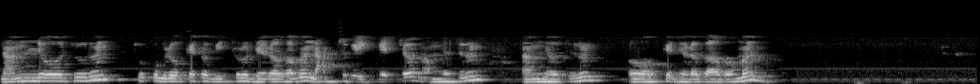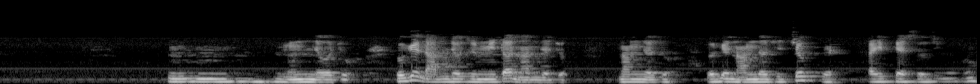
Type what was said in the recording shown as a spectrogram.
남여주는 조금 이렇게 더 밑으로 내려가면 남쪽에 있겠죠. 남여주는 남여주는 이렇게 내려가 보면 음, 남여주. 여기 남여주입니다. 남여주. 남여주. 여기 남여주죠? 네. 하이패스 지금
